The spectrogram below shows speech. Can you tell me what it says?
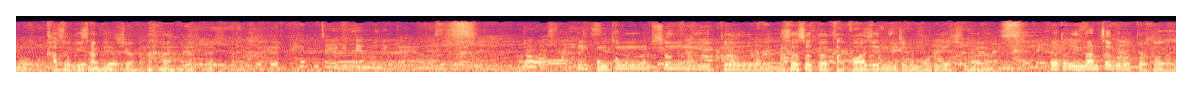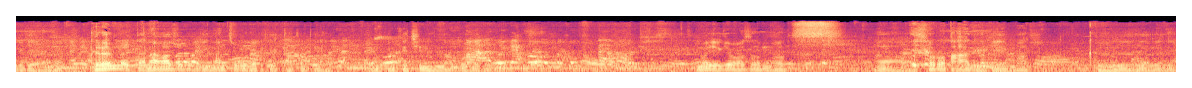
뭐 가족 이상이죠. 탈북자이기 때문인가요? 공통성이 더 있어서 더 가까워졌는지는 모르겠지만 그래도 인간적으로 또더 이렇게 뭐 그런 걸 떠나가지고 인간적으로 이렇게 가깝게 뭐 그렇게 지낸다고 알고 있는데 뭐 여기 와서 뭐 어, 서로 다 이렇게 뭐그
